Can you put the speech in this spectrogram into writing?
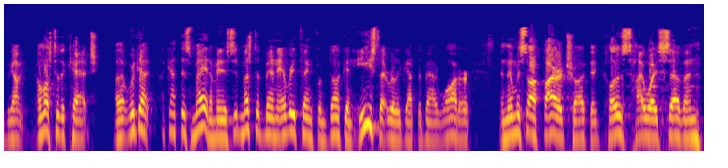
We got almost to the catch. I thought, we got, I got this made. I mean, it must have been everything from Duncan East that really got the bad water. And then we saw a fire truck that closed Highway 7,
